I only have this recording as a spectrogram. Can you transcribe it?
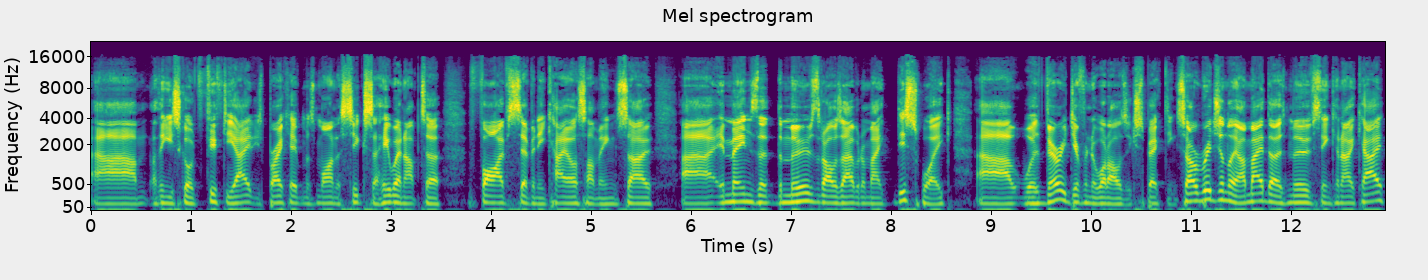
Um, I think he scored 58. His break even was minus six, so he went up to 570k or something. So uh, it means that the moves that I was able to make this week uh, were very different to what I was expecting. So originally I made those moves thinking, okay,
